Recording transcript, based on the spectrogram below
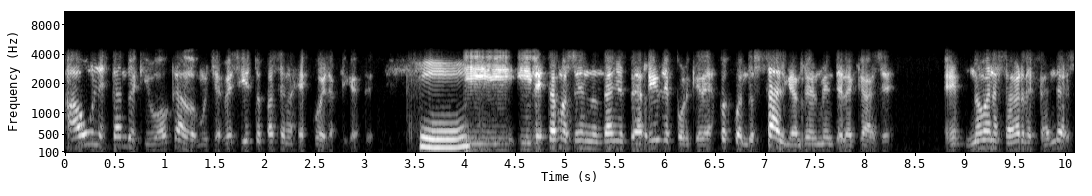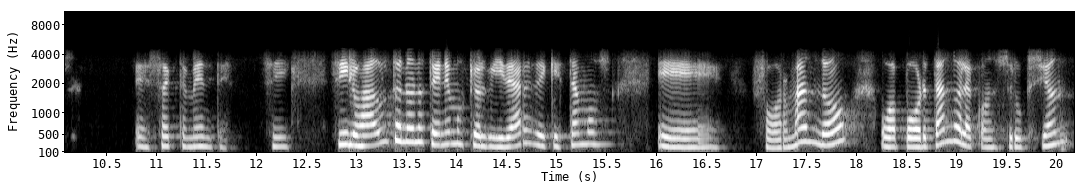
aún estando equivocados muchas veces, y esto pasa en las escuelas, fíjate. Sí. Y, y le estamos haciendo un daño terrible porque después cuando salgan realmente a la calle, ¿eh? no van a saber defenderse. Exactamente, sí. Sí, los adultos no nos tenemos que olvidar de que estamos eh, formando o aportando a la construcción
